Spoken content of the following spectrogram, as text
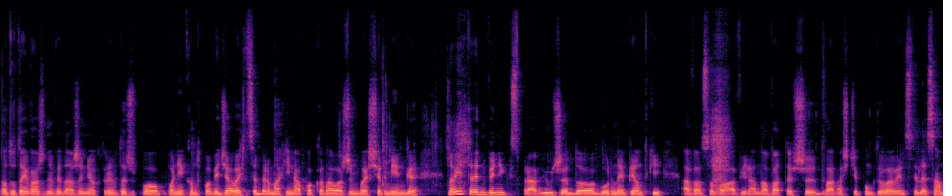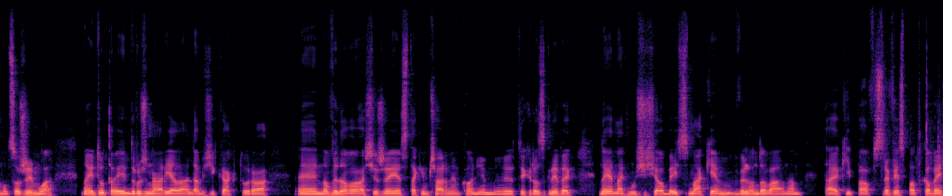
No tutaj ważne wydarzenie, o którym też poniekąd powiedziałeś. Cybermachina pokonała Rzymłę Siermięgę. No i ten wynik sprawił, że do górnej piątki awansowała Wilanowa. Też 12 punktów, a więc tyle samo co Rzymła. No i tutaj drużyna Ariela Labzika, która e, no wydawała się, że jest takim czarnym koniem e, tych rozgrywek. No jednak musi się obejść smakiem. Wylądowała nam ta ekipa w strefie spadkowej.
